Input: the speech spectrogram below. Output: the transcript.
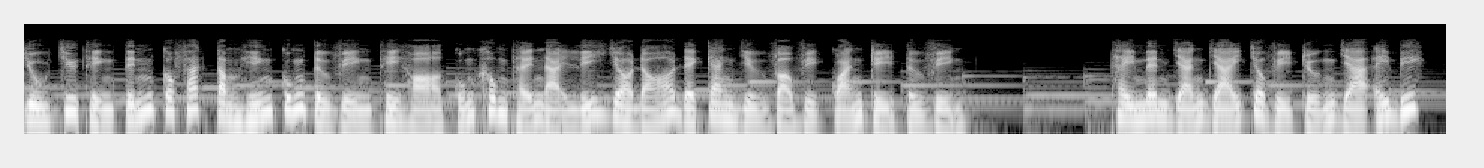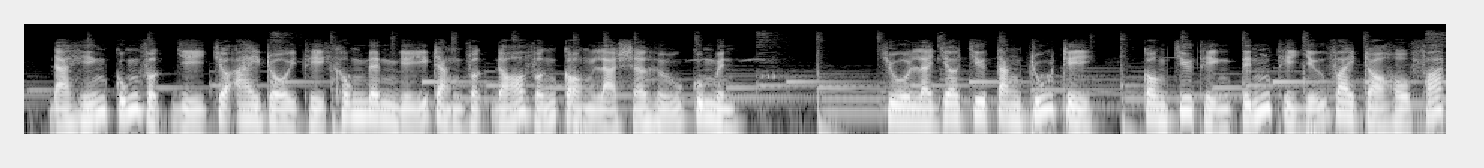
Dù chư thiện tín có phát tâm hiến cúng tự viện thì họ cũng không thể nại lý do đó để can dự vào việc quản trị tự viện. Thầy nên giảng giải cho vị trưởng giả ấy biết, đã hiến cúng vật gì cho ai rồi thì không nên nghĩ rằng vật đó vẫn còn là sở hữu của mình. Chùa là do chư tăng trú trì, còn chư thiện tín thì giữ vai trò hộ pháp,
